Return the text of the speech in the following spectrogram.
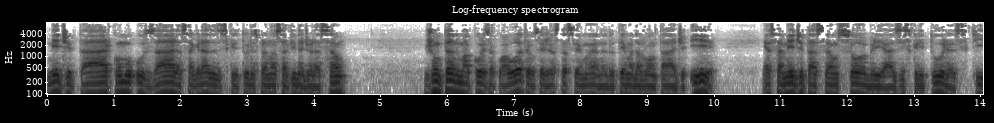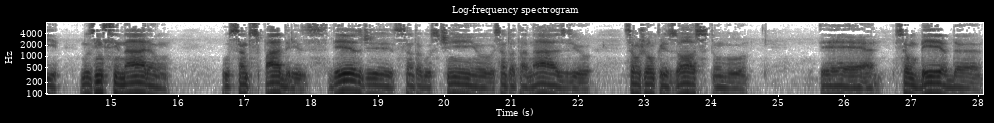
meditar, como usar as Sagradas Escrituras para a nossa vida de oração. juntando uma coisa com a outra, ou seja, esta semana do tema da vontade e essa meditação sobre as escrituras que nos ensinaram os santos padres, desde Santo Agostinho, Santo Atanásio, São João Crisóstomo, é, São Beda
